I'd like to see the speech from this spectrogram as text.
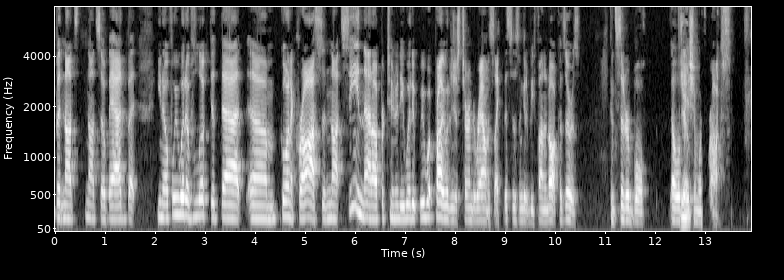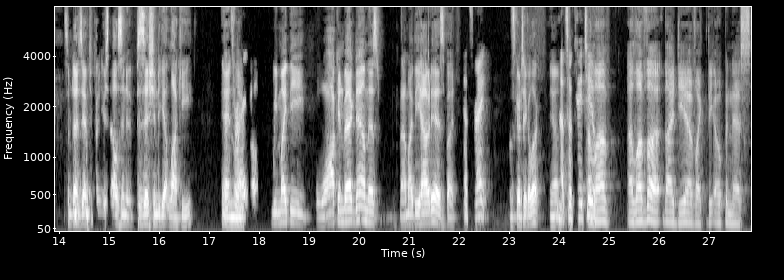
but not not so bad. But you know, if we would have looked at that um, going across and not seen that opportunity, would it, we would, probably would have just turned around. It's like this isn't going to be fun at all because there was considerable elevation yeah. with rocks. Sometimes you have to put yourselves in a position to get lucky. And That's right. Well, we might be walking back down this. That might be how it is, but that's right. Let's go take a look. Yeah, that's okay too. I love I love the the idea of like the openness.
